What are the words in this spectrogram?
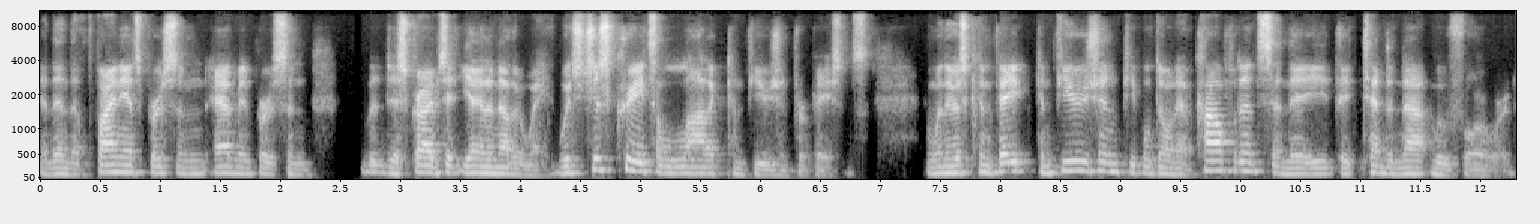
and then the finance person, admin person describes it yet another way, which just creates a lot of confusion for patients. And when there's confusion, people don't have confidence and they, they tend to not move forward.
